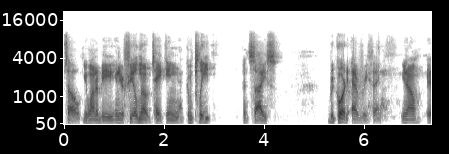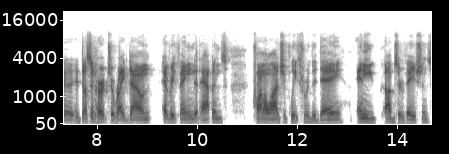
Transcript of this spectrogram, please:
So you want to be in your field note taking complete, concise, record everything. You know, it, it doesn't hurt to write down everything that happens chronologically through the day, any observations,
